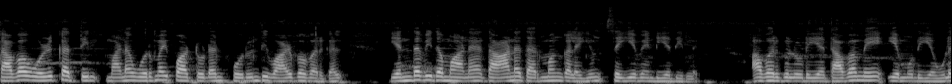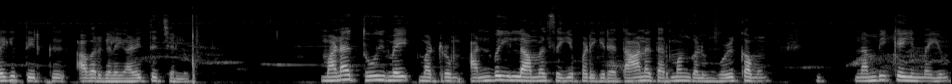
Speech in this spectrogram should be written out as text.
தவ ஒழுக்கத்தில் மன ஒருமைப்பாட்டுடன் பொருந்தி வாழ்பவர்கள் எந்தவிதமான தான தர்மங்களையும் செய்ய வேண்டியதில்லை. அவர்களுடைய தவமே எம்முடைய உலகத்திற்கு அவர்களை அழைத்துச் செல்லும். மன தூய்மை மற்றும் அன்பு இல்லாமல் செய்யப்படுகிற தான தர்மங்களும் ஒழுக்கமும் நம்பிக்கையின்மையும்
